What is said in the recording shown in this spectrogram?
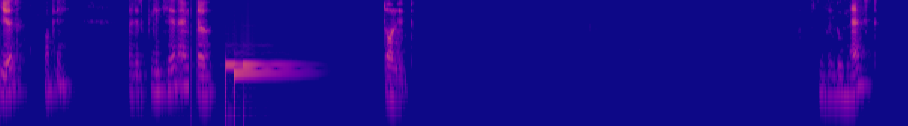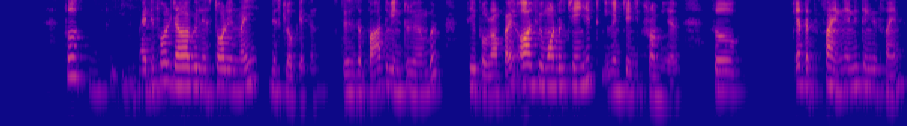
here okay I'll just click here and uh, install it we'll do next so by default java will install in my this location. So this is the path we need to remember c program file or if you want to change it you can change it from here. So yeah that's fine. Anything is fine.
